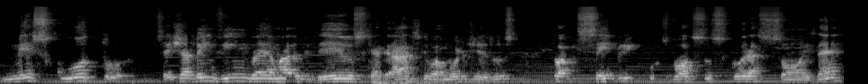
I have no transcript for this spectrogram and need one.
Mescuoto, seja bem-vindo aí, amado de Deus, que a graça e o amor de Jesus toque sempre os vossos corações, né?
